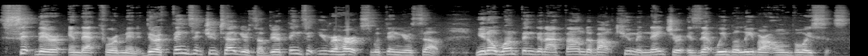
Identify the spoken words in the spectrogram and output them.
sit there in that for a minute. There are things that you tell yourself, there are things that you rehearse within yourself. You know, one thing that I found about human nature is that we believe our own voices.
